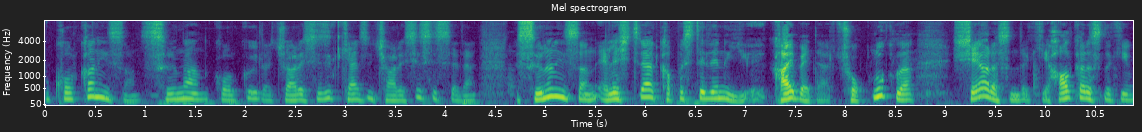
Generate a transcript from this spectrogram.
Bu korkan insan, sığınan korkuyla çaresizlik kendisini çaresiz hisseden, sığınan insanın eleştirel kapasitelerini kaybeder. Çoklukla şey arasındaki, halk arasındaki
